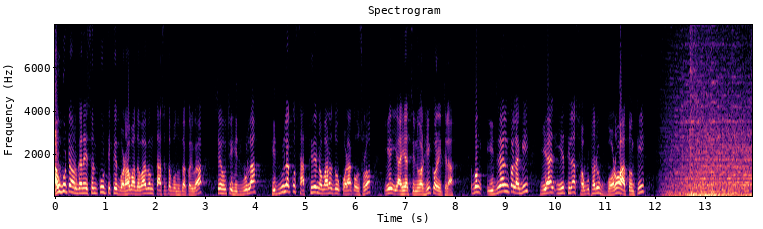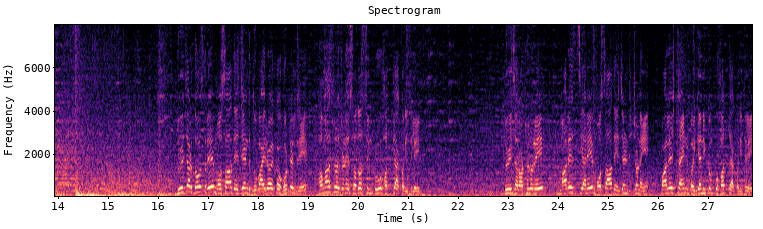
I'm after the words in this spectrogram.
আউ গোটে অর্গানাইজেসনকু টিকে বঢ়াবা দেওয়া এবং তা সহ বন্ধুতা করা সে হচ্ছে হিজবুল্লা হিজবুল্লাকে সাথে নেবার যে কলা কৌশল ইয়ে ইয়াহিয়া সিনওয়ার হি করে এবং ইজ্রায়েলক লাগি ইয়ে ইয়ে লা সবুঠার বড় আতঙ্কী ଦୁଇହଜାର ଦଶରେ ମୋସାଦ ଏଜେଣ୍ଟ ଦୁବାଇର ଏକ ହୋଟେଲରେ ହମାସର ଜଣେ ସଦସ୍ୟଙ୍କୁ ହତ୍ୟା କରିଥିଲେ ଦୁଇହଜାର ଅଠରରେ ମାଲେସିଆରେ ମୋସାଦ ଏଜେଣ୍ଟ ଜଣେ ପାଲେଷ୍ଟାଇନ୍ ବୈଜ୍ଞାନିକଙ୍କୁ ହତ୍ୟା କରିଥିଲେ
